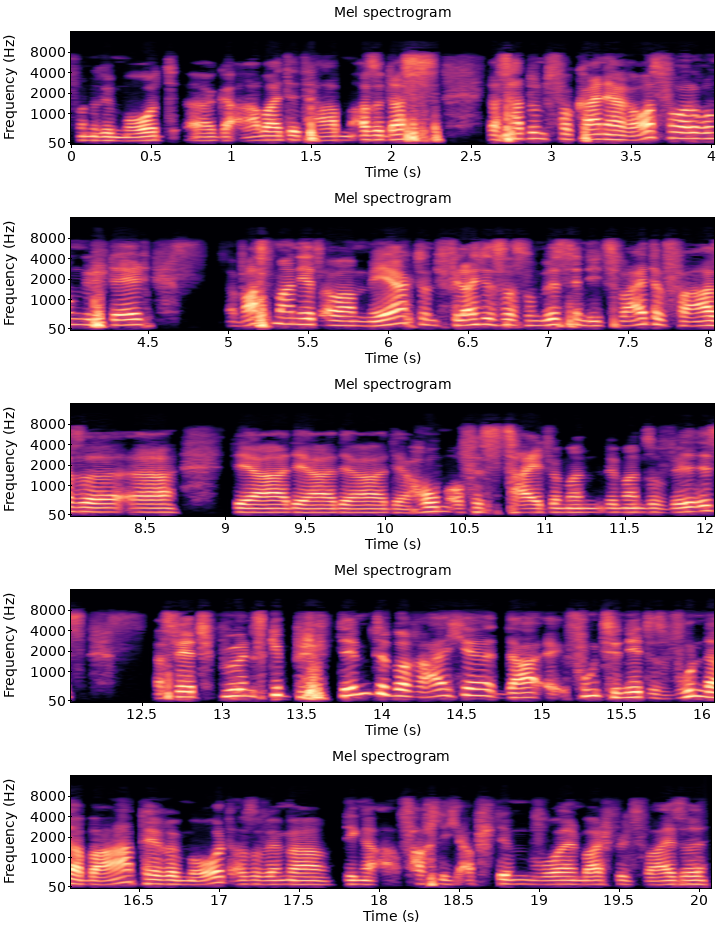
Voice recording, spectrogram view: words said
von Remote äh, gearbeitet haben. Also das, das hat uns vor keine Herausforderungen gestellt. Was man jetzt aber merkt, und vielleicht ist das so ein bisschen die zweite Phase äh, der, der, der, der Homeoffice-Zeit, wenn man, wenn man so will, ist, dass wir jetzt spüren, es gibt bestimmte Bereiche, da äh, funktioniert es wunderbar per Remote. Also wenn wir Dinge fachlich abstimmen wollen, beispielsweise,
